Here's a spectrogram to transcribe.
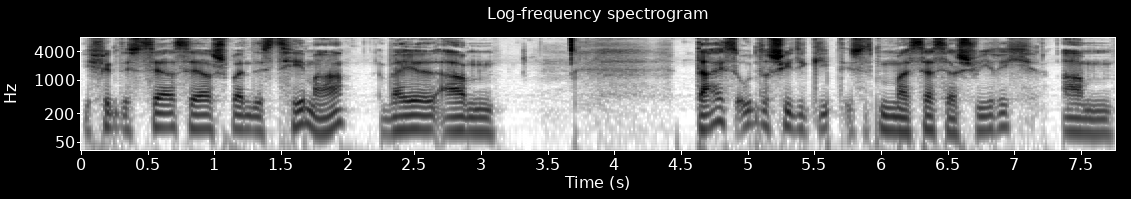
ich finde es sehr, sehr spannendes Thema, weil ähm, da es Unterschiede gibt, ist es mal sehr, sehr schwierig, ähm,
